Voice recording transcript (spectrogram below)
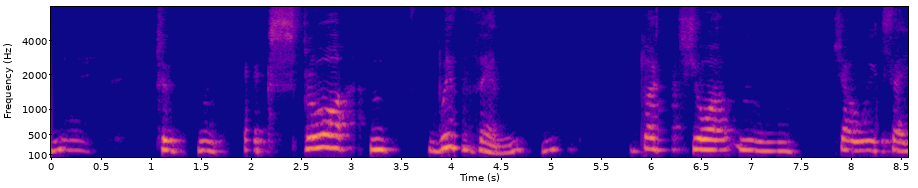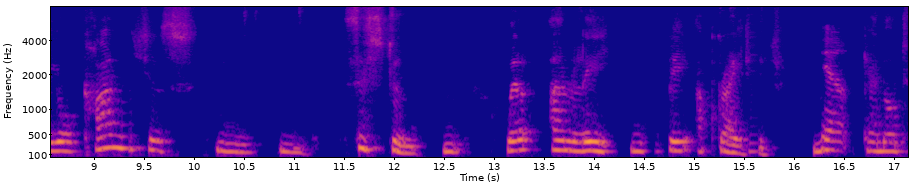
mm. To explore with them, but your, shall we say, your conscious system will only be upgraded. Yeah. Cannot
